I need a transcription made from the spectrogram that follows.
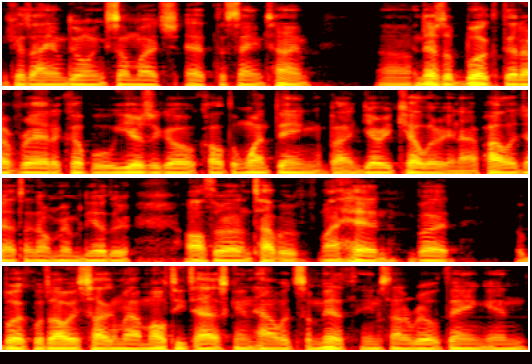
because I am doing so much at the same time. Uh, and there's a book that I've read a couple years ago called The One Thing by Gary Keller. And I apologize, I don't remember the other author on top of my head, but the book was always talking about multitasking, how it's a myth and it's not a real thing. And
